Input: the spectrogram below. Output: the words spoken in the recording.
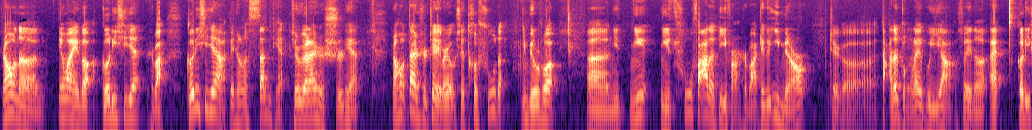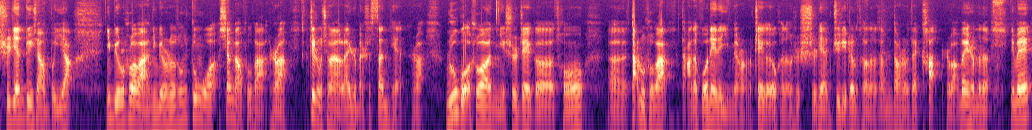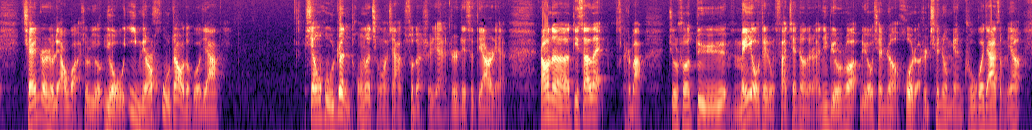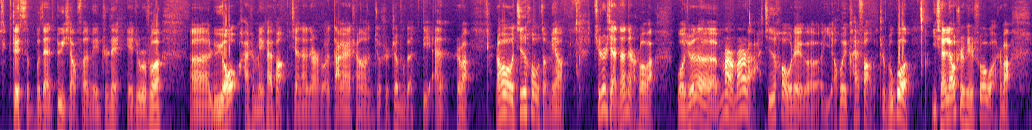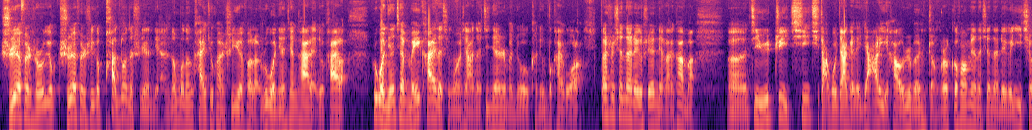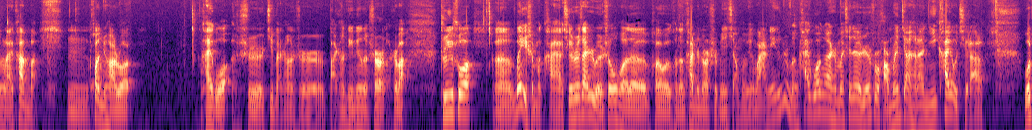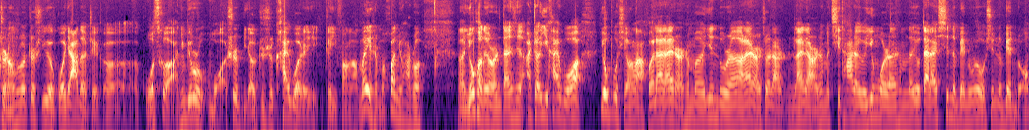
然后呢，另外一个隔离期间是吧？隔离期间啊，变成了三天，其实原来是十天。然后，但是这里边有些特殊的，你比如说。呃，你你你出发的地方是吧？这个疫苗这个打的种类不一样，所以呢，哎，隔离时间对象不一样。你比如说吧，你比如说从中国香港出发是吧？这种情况下来日本是三天是吧？如果说你是这个从呃大陆出发打的国内的疫苗，这个有可能是十天。具体政策呢，咱们到时候再看是吧？为什么呢？因为前一阵就聊过啊，就是有有疫苗护照的国家。相互认同的情况下缩短时间，这是这次第二点。然后呢，第三类是吧？就是说，对于没有这种反签证的人，你比如说旅游签证或者是签证免除国家怎么样？这次不在对象范围之内，也就是说，呃，旅游还是没开放。简单点说，大概上就是这么个点，是吧？然后今后怎么样？其实简单点说吧，我觉得慢慢的，今后这个也会开放。只不过以前聊视频说过，是吧？十月份时候一个十月份是一个判断的时间点，能不能开就看十一月份了。如果年前开了也就开了，如果年前没开的情况下呢，今年日本就肯定不开国了。但是现在这个时间点来看吧，呃，基于 G7 其他国家给的压力，还有日本整个各方面的现在这个疫情来看吧，嗯，换句话说，开国是基本上是板上钉钉的事儿了，是吧？至于说，呃，为什么开啊？其实，在日本生活的朋友可能看这段视频想不明白，你日本开关干什么？现在人数好不容易降下来，你一开又起来了。我只能说，这是一个国家的这个国策啊。你比如，我是比较支持开国这一这一方啊。为什么？换句话说，呃，有可能有人担心啊，这一开国又不行了，回来来点什么印度人啊，来点这点，来点什么其他这个英国人什么的，又带来新的变种，又有新的变种。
